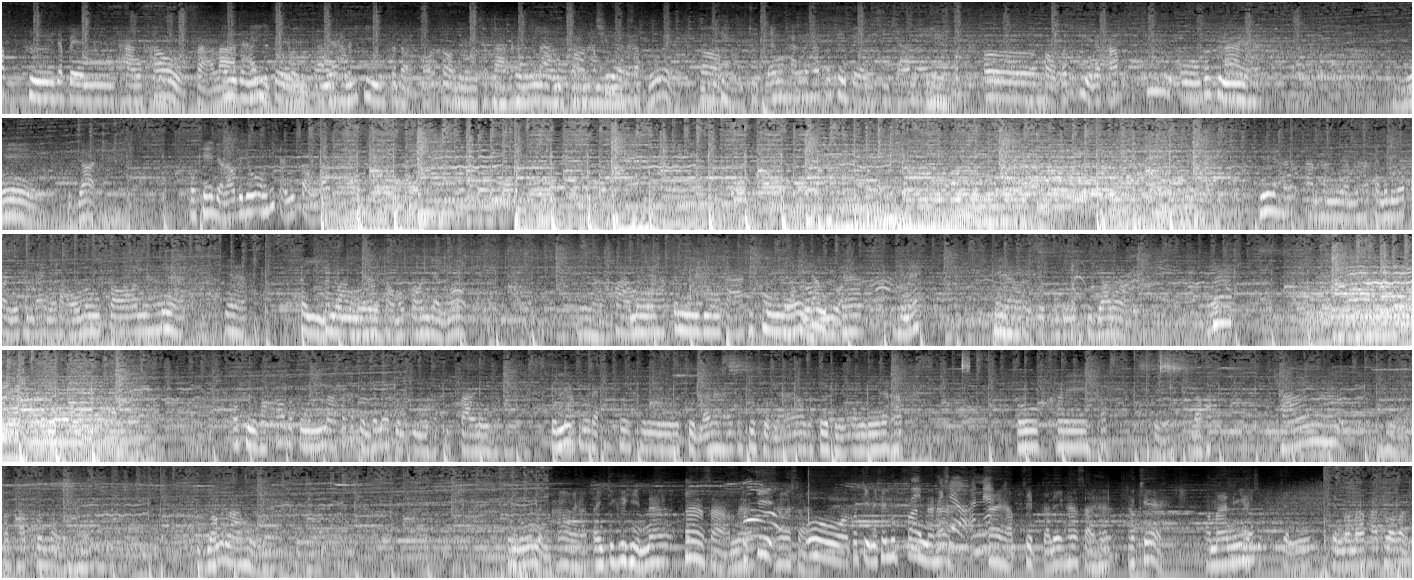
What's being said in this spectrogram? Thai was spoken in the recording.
ครับ คือจะเป็นทางเข้าศาลาตรงนี้จะเนการทำพิธีสะดาะเคราะห์ต่อดวงชะตาตนี้ตามความเชื่อนะครับด้วยก็จุดยังคั้งนะครับก็คือเป็นชิงช้าในเออของวัตถีนะครับชื่อโอก็คือนี่สุดยอด โอเค เดี๋ยวเราไปดูองค์ที่32มกันามธรรมเนียมนะฮะแต่ไม่รู้ว่าตอนนี้ทำได้ไหมเสามังกรนะฮะนี่นะนี่นะสี่พนฝั่มงเนี่ยนะเสามังกรใหญ่มากนี่นะขวามือนะครับจะมีดวงตาทุกมือเลยสีดำอยู่นะอะฮะเห็นไหมนี่นะสังเกตดูสุดยอดเลย คือพอเข้าประตูนี้มาก็จะเป็นเจ้าแม่กวนอิมครับอีกปางหนึงครับ เป็นเลขสิบแปดก็คือสุดแล้วนะฮะก็คือสุดแล้วก็คือถึงองค์นี้นะครับโอเคครับโอ้โหแล้วพักช้างนะฮะโอ้โหประทับคนไหลนะฮะสุดยอดเวลาหูเลยสุดยอดไม่รู้เหมือนผ้าเลยครับแต่จริงๆคือหินนะฮะห้าสามนะก็จิห้าสามโอ้ก็จิไม่ใช่รูปปั้นนะไม่ฮะใช่เหรออันเนี้ยใช่ครับสิบกับเลขห้าสามฮะ โอเค ประมาณนี้ครับเขียนเขียนมามาพาทัวร์ก่อน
